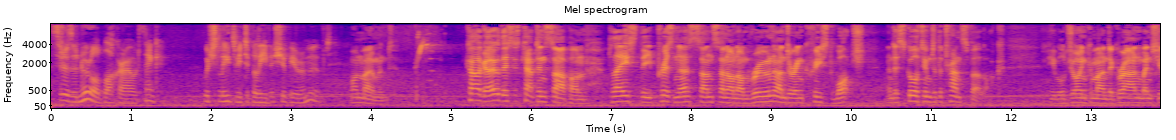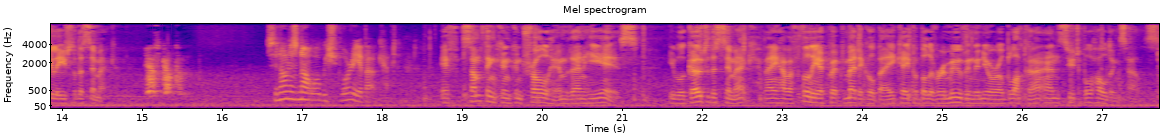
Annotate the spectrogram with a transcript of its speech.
Through the neural blocker, I would think, which leads me to believe it should be removed. One moment. Cargo, this is Captain Sarpon. Place the prisoner, Sun Sanon, on Rune under increased watch and escort him to the transfer lock. He will join Commander Graan when she leaves for the Simek. Yes, Captain. Sinon is not what we should worry about, Captain. If something can control him, then he is. He will go to the Simek. They have a fully equipped medical bay capable of removing the neural blocker and suitable holding cells.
